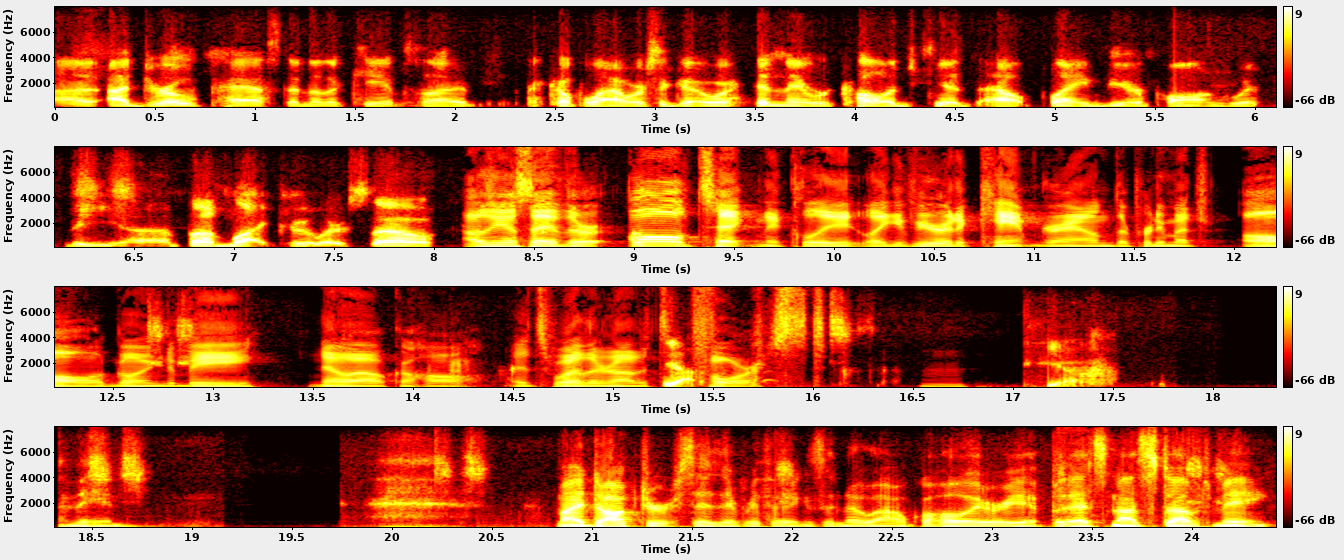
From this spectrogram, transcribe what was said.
I, I drove past another campsite a couple hours ago, and they were college kids out playing beer pong with the uh, Bud Light cooler. So I was gonna say they're all technically like if you're at a campground, they're pretty much all going to be no alcohol. It's whether or not it's Yeah. enforced. yeah, I mean my doctor says everything's a no alcohol area, but that's not stopped me.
